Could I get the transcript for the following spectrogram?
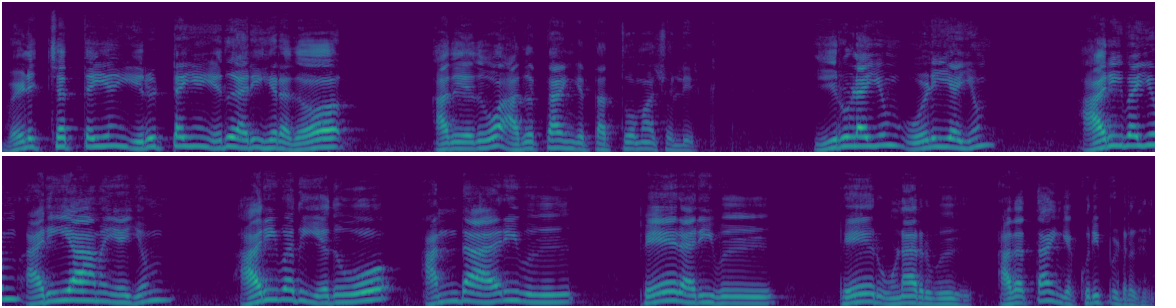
வெளிச்சத்தையும் இருட்டையும் எது அறிகிறதோ அது எதுவோ அதுதான் இங்கே தத்துவமாக சொல்லியிருக்கு. இருளையும் ஒளியையும் அறிவையும் அறியாமையையும் அறிவது எதுவோ அந்த அறிவு பேரறிவு பேருணர்வு அதைத்தான் இங்கே குறிப்பிடுகிறது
